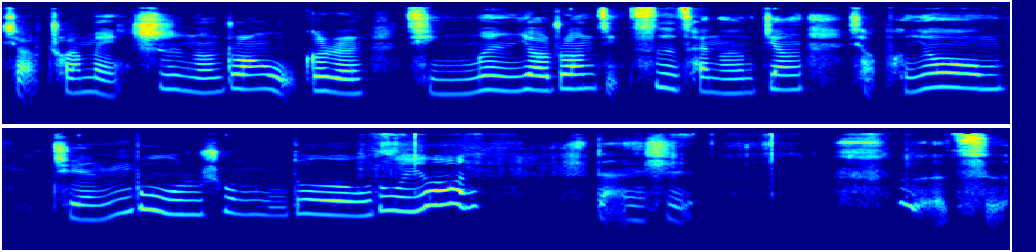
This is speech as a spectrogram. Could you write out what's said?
小船每次能装五个人。请问要装几次才能将小朋友全部送到渡岸？答案是四次。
